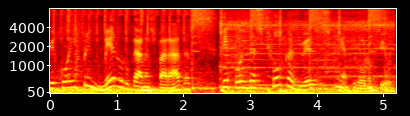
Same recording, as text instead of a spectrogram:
ficou em primeiro lugar nas paradas depois das poucas vezes que entrou no filme.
